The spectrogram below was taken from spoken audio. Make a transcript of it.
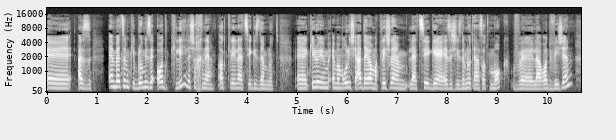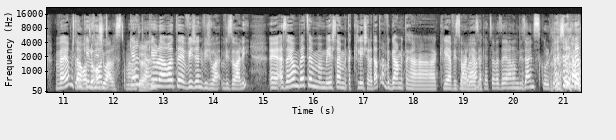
אה, אז הם בעצם קיבלו מזה עוד כלי לשכנע, עוד כלי להציג הזדמנות. אה, כאילו אם הם אמרו לי שעד היום הכלי שלהם להציג אה, איזושהי הזדמנות היה לעשות mock ולהראות vision, והיום יש להם להראות כאילו עוד... visual, זאת אומרת. כן, כן. כאילו להראות vision ויזואלי. אז היום בעצם יש להם את הכלי של ה-data וגם את הכלי הוויזואלי הזה. בקצב הזה יהיה לנו design school, כדי שגם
